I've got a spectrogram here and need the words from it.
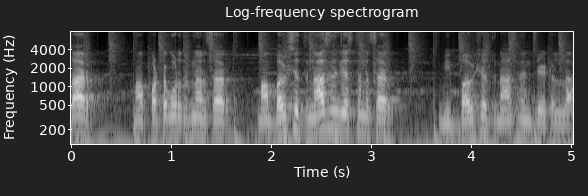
సార్ మా పట్టకూడుతున్నారు సార్ మా భవిష్యత్తు నాశనం చేస్తున్నారు సార్. మీ భవిష్యత్తు నాశనం చేయటంలా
